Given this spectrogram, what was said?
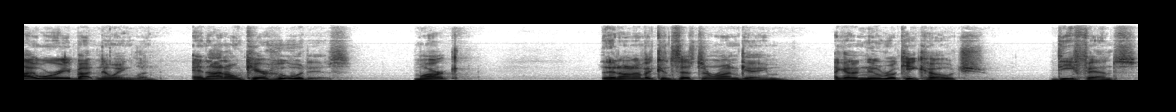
I worry about New England, and I don't care who it is. Mark, they don't have a consistent run game. I got a new rookie coach, defense.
